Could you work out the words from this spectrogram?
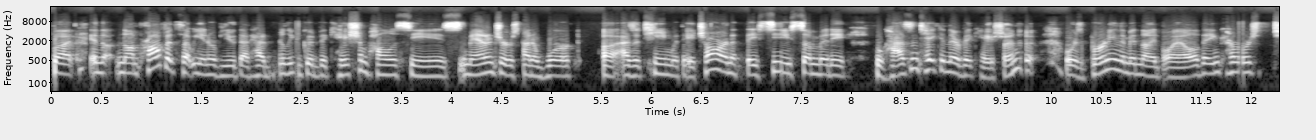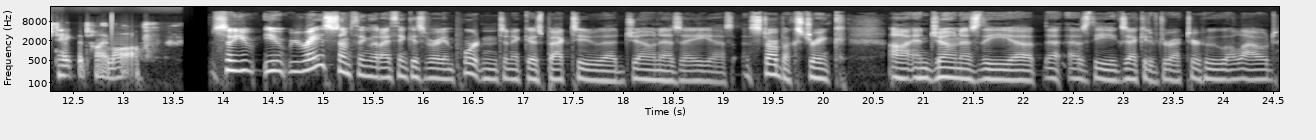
But in the nonprofits that we interviewed that had really good vacation policies, managers kind of work uh, as a team with HR. And if they see somebody who hasn't taken their vacation or is burning the midnight oil, they encourage them to take the time off. So you you raised something that I think is very important, and it goes back to uh, Joan as a, uh, a Starbucks drink, uh, and Joan as the uh, as the executive director who allowed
